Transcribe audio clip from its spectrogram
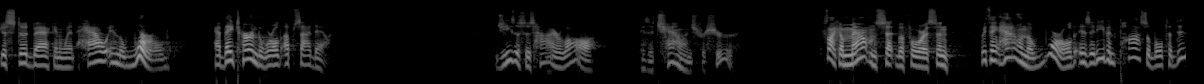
just stood back and went, How in the world have they turned the world upside down? Jesus' higher law is a challenge for sure. It's like a mountain set before us, and we think, How in the world is it even possible to do?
